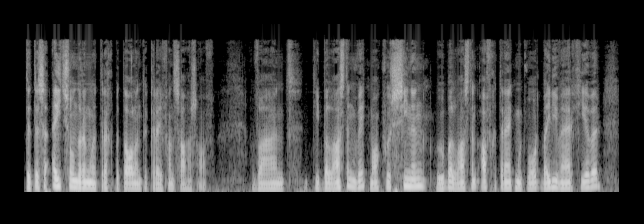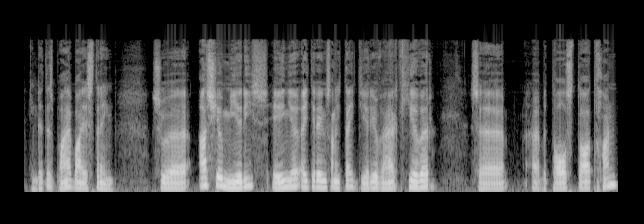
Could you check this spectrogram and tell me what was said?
Dit is 'n uitsondering om terugbetaling te kry van SARS af want die belastingwet maak voorsiening hoe belasting afgetrek moet word by die werkgewer en dit is baie baie streng. So as jou medies en jou uitredingsaniteit deur jou werkgewer se uh, betaalstaat gaan,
